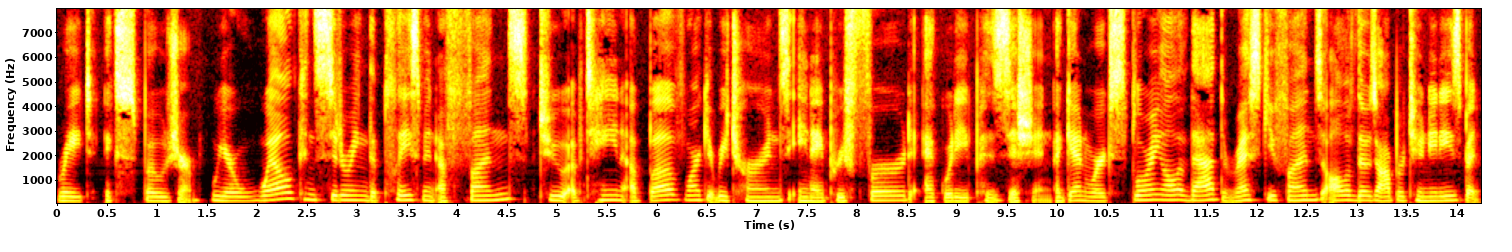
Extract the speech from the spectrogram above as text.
rate exposure. We are well considering the placement of funds to obtain above market returns in a preferred equity position. Again, we're exploring all of that, the rescue funds, all of those opportunities, but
